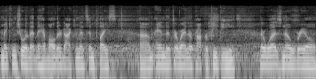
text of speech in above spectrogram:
making sure that they have all their documents in place um, and that they're wearing their proper PPE. There was no real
